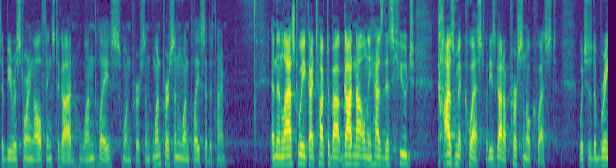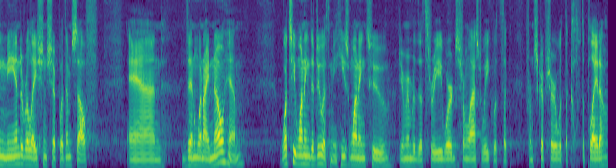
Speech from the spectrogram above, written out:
to be restoring all things to God, one place, one person, one person, one place at a time. And then last week I talked about God not only has this huge cosmic quest, but he's got a personal quest, which is to bring me into relationship with himself. And then when I know him, what's he wanting to do with me? He's wanting to, do you remember the three words from last week with the, from Scripture with the, the Play-Doh?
